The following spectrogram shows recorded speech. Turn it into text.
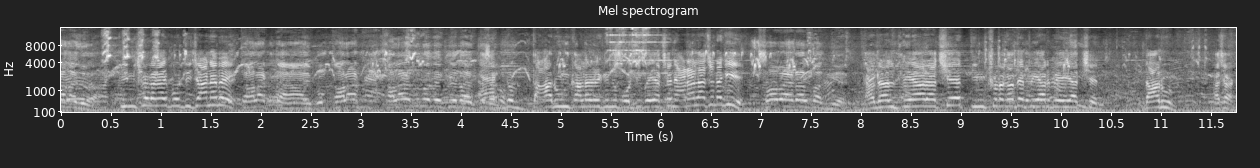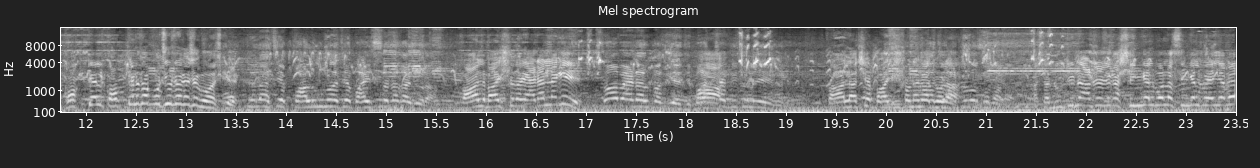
টাকা জোড়া। তিনশো টাকায় ভর্তি যা নেবে? কালারটা কালার কালারগুলো দেখিয়ে একদম দারুণ কালারের কিন্তু ভর্তি পেয়ে যাচ্ছেন। অ্যাডাল আছে নাকি? সব অ্যাডাল পেয়ার আছে। তিনশো টাকাতে পেয়ার পেয়ে যাচ্ছেন। দারুণ। আচ্ছা ককটেল ককটেলে তো প্রচুর রেখেছে গো আজকে। আছে পালগুলো আছে বাইশশো টাকা জোড়া। পাল বাইশশো টাকা অ্যাডাল নাকি? সব অ্যাডাল পাখি আছে বাচ্চা কিছু নেই এখানে। পাল আছে বাইশশো টাকা জোড়া। আচ্ছা লুটিনে আঠেরো টাকা সিঙ্গেল বললে সিঙ্গেল পেয়ে যাবে?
